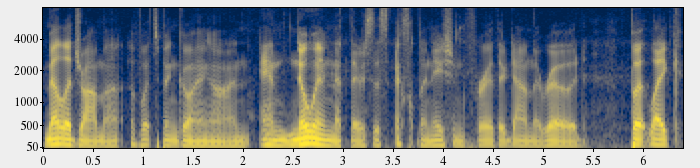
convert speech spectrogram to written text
melodrama of what's been going on and knowing that there's this explanation further down the road but like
